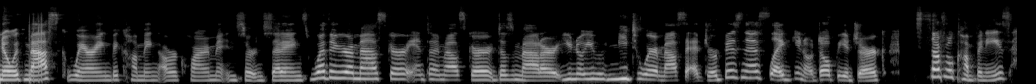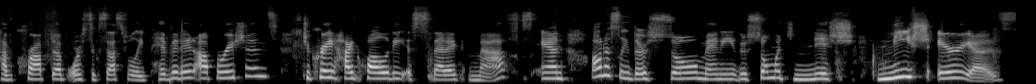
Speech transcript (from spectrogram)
know, with mask wearing becoming a requirement in certain settings, whether you're a masker, anti-masker, doesn't matter. You know, you need to wear a mask to enter a business. Like, you know, don't be a jerk. Several companies have cropped up or successfully pivoted operations to create high quality aesthetic masks. And honestly, there's so many, there's so much niche, niche areas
